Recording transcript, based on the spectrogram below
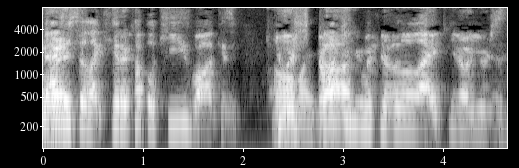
manage to like hit a couple keys while because you Oh were my God. me with your little like you know you were just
